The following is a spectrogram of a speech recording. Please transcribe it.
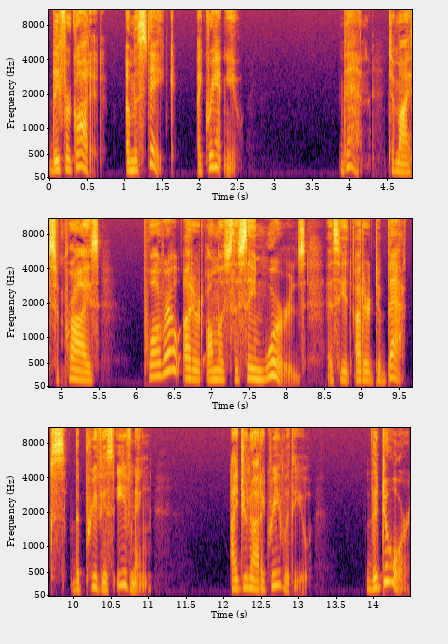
they forgot it. A mistake, I grant you. Then, to my surprise, Poirot uttered almost the same words as he had uttered to Bex the previous evening. I do not agree with you. The door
